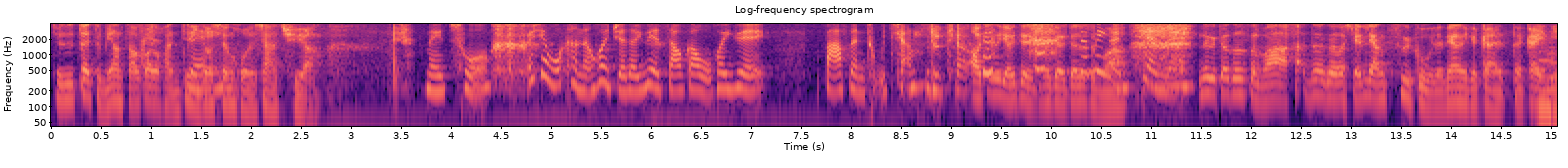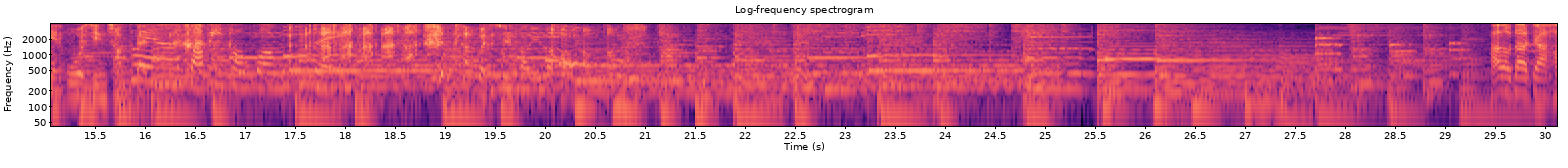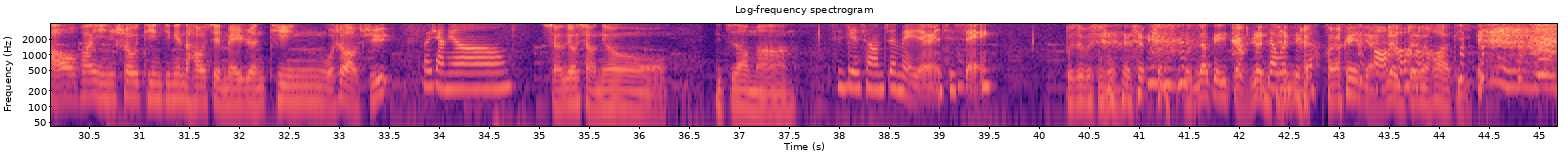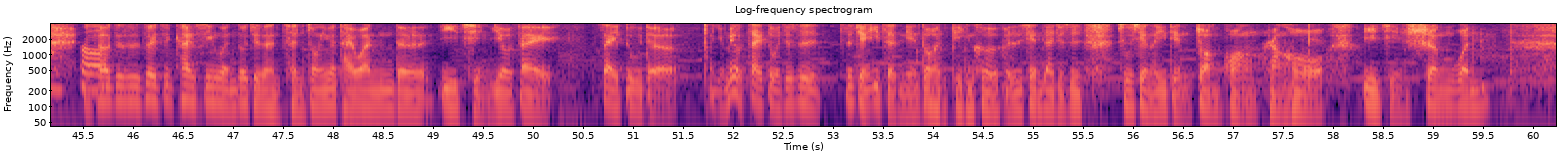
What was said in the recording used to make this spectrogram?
就是再怎么样糟糕的环境，你都生活得下去啊。没错，而且我可能会觉得越糟糕，我会越发愤图强。是这样哦，就是有一点那个叫做什么、啊？很贱呢。那个叫做什么、啊？那个悬梁刺骨的那样一个概的概念，卧薪尝胆。对啊，凿壁偷光。对。文学造诣都好好 Hello，大家好，欢迎收听今天的好险没人听，我是老徐，我是小妞，小妞小妞，你知道吗？世界上最美的人是谁？不是不是，我是要跟你讲认真的，我，我要跟你讲认真的话题。你知道，就是最近看新闻都觉得很沉重，因为台湾的疫情又在再度的。也没有再度，就是之前一整年都很平和，可是现在就是出现了一点状况，然后疫情升温。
